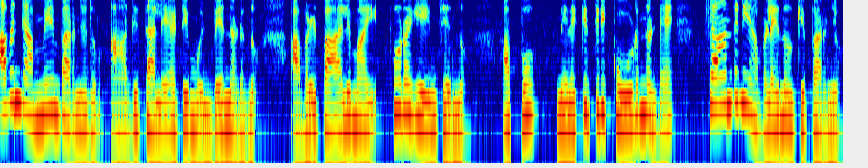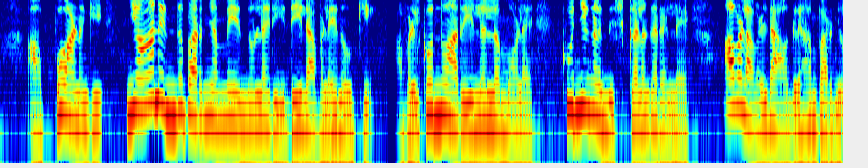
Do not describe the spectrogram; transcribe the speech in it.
അവന്റെ അമ്മയും പറഞ്ഞതും ആദി തലയാട്ടി മുൻപേ നടന്നു. അവൾ പാലുമായി പുറകെയും ചെന്നു. അപ്പു നിനക്കിത്തിരി കൂടുന്നുണ്ടേ? ചാന്ദിനി അവളെ നോക്കി പറഞ്ഞു. അപ്പു ആണെങ്കിൽ ഞാൻ എന്ത് പറഞ്ഞമ്മേ എന്നുള്ള രീതിയിൽ അവളെ നോക്കി. അവൾക്കൊന്നും അറിയില്ലല്ലോ മോളെ. കുഞ്ഞുങ്ങൾ നിഷ്കളങ്കരല്ലേ. അവൾ അവളുടെ ആഗ്രഹം പറഞ്ഞു.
